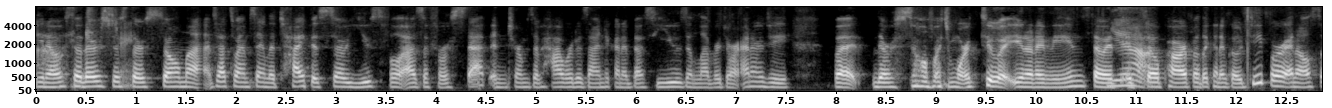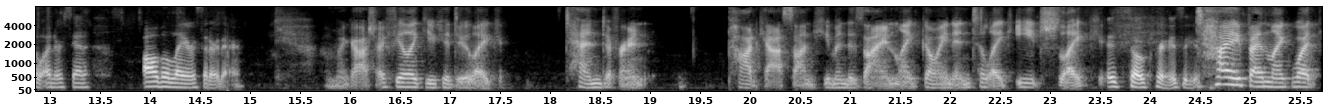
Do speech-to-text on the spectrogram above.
you know? Oh, so there's just, there's so much. That's why I'm saying the type is so useful as a first step in terms of how we're designed to kind of best use and leverage our energy. But there's so much more to it. You know what I mean? So it's, Yeah. it's so powerful to kind of go deeper and also understand all the layers that are there. Oh my gosh, I feel like you could do like 10 different podcasts on human design, like going into like each like It's so crazy. type and like what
